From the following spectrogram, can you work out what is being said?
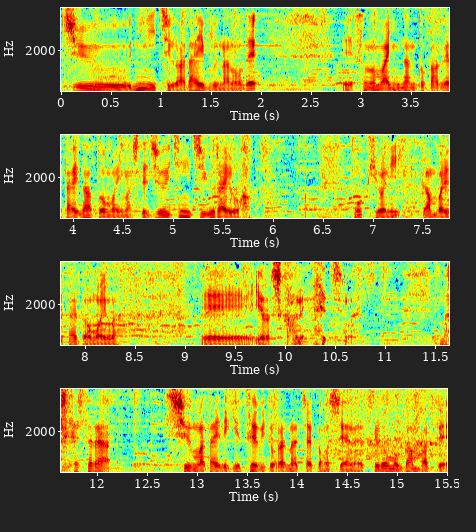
12日がライブなので、えー、その前になんとかあげたいなと思いまして11日ぐらいを 目標に頑張りたいと思います、えー、よろしくお願いします。もしかしたら週またいで月曜日とかになっちゃうかもしれないですけども頑張って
